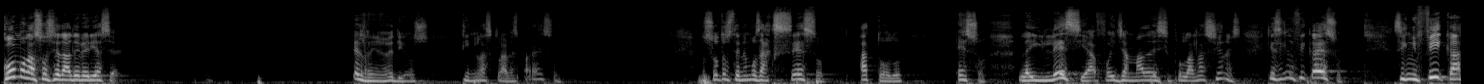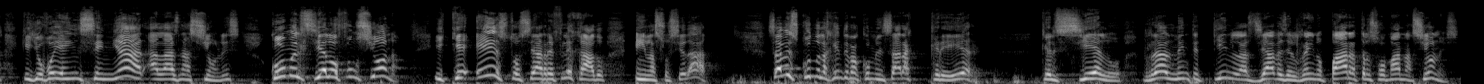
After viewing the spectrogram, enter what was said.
cómo la sociedad debería ser. El reino de Dios tiene las claves para eso. Nosotros tenemos acceso a todo eso. La iglesia fue llamada a discipular naciones. ¿Qué significa eso? Significa que yo voy a enseñar a las naciones cómo el cielo funciona y que esto sea reflejado en la sociedad. ¿Sabes cuándo la gente va a comenzar a creer que el cielo realmente tiene las llaves del reino para transformar naciones?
